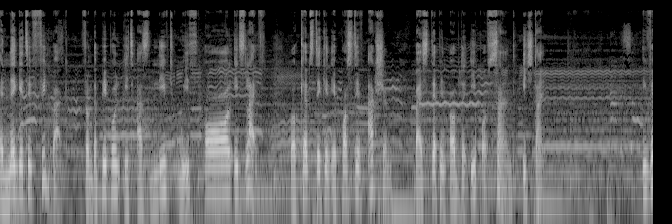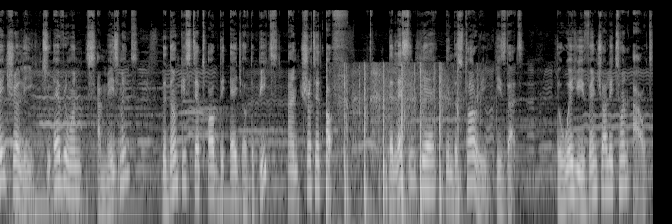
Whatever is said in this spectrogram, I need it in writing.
a negative feedback from the people it has lived with all its life, but kept taking a positive action by stepping up the heap of sand each time. Eventually, to everyone's amazement, the donkey stepped up the edge of the pit and trotted off. The lesson here in the story is that the way you eventually turn out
